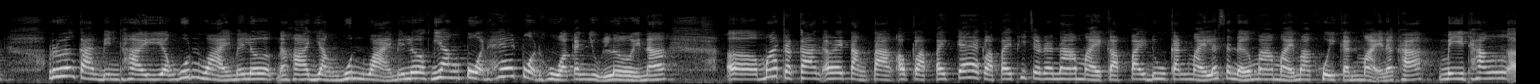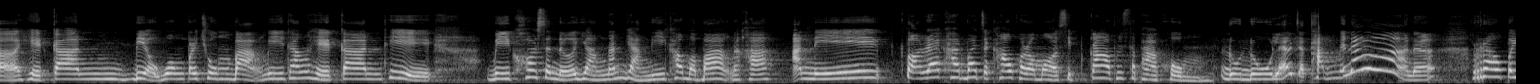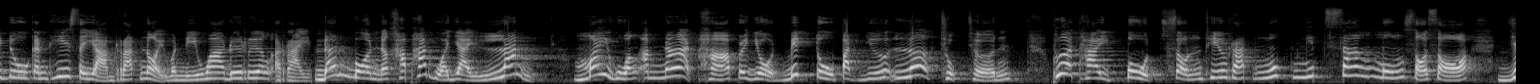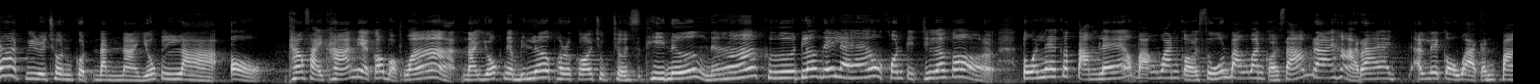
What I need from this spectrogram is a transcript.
เรื่องการบินไทยยังวุ่นวายไม่เลิกนะคะ ยังวุ่นวายไม่เลิกยังปวดเฮดปวดหัวกันอยู่เลยนะ มาตรการอะไรต่างๆ เอากลับไปแก้กลับไปพิจารณาใหม่ กลับไปดูกันใหม่ และเสนอมาใหม่มาคุยกันใหม่นะคะ มีทั้งเเหตุการณ์เบี่ยววงประชุมบ้าง มีทั้งเหตุการณ์ที่มีข้อเสนออย่างนั้นอย่างนี้เข้ามาบ้างนะคะ อันนี้ตอนแรกคาดว่าจะเข้าครม 19 พฤษภาคม ดูดูแล้วจะทันไหมนะนะ เราไปดูกันที่สยามรัฐหน่อยวันนี้ว่าด้วยเรื่องอะไร ด้านบนนะคะ พาดหัวใหญ่ลั่น ไม่หวงอำนาจหาประโยชน์บิ๊กตู่ปัดยื้อเลิกฉุกเฉิน เพื่อไทยปูดสนธิรัตน์งุบงิบสร้างมุ้งสอสอญาติวีรชนกดดันนายกลาออก ทางฝ่ายค้านเนี่ยก็บอกว่านายกเนี่ยไม่เลิกพรกฉุกเฉินสักทีนึงนะคือเลิกได้แล้ว คนติดเชื้อก็ตัวเลขก็ต่ำแล้ว บางวันก็ศูนย์บางวันก็สามรายห้ารายอะไรก็ว่ากันไป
